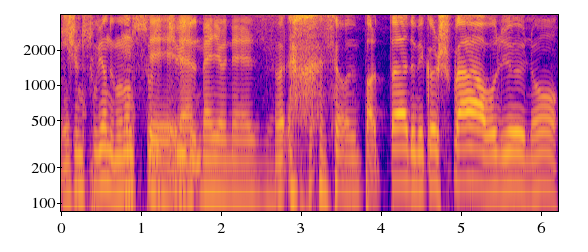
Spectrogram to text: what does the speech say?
Et je me souviens de moments Et de solitude. la mayonnaise. Voilà. non, ne parle pas de mes cauchemars, mon Dieu, non.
